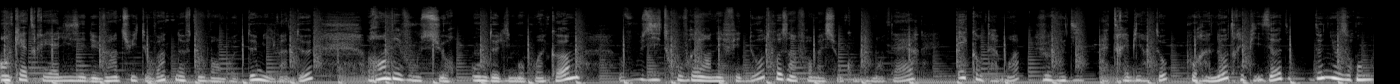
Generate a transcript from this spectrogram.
enquête réalisée du 28 au 29 novembre 2022, rendez-vous sur ondelimo.com. Vous y trouverez en effet d'autres informations complémentaires. Et quant à moi, je vous dis à très bientôt pour un autre épisode de Newsroom.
